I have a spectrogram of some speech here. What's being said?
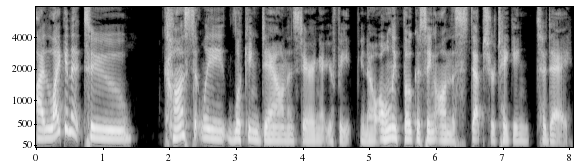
I liken it to constantly looking down and staring at your feet, you know, only focusing on the steps you're taking today.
